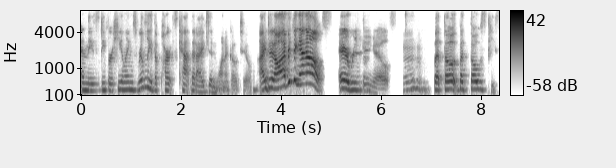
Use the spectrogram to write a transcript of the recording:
and these deeper healings really the parts Kat that i didn't want to go to. I did all everything else everything else. Mm-hmm. but those but those pieces.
